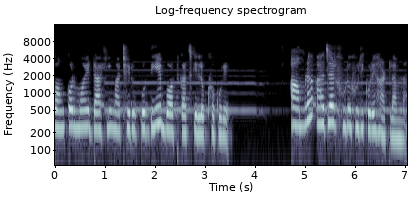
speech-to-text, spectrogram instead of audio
কঙ্করময় ডাহি মাঠের উপর দিয়ে বট গাছকে লক্ষ্য করে। আমরা আজ আর হুড়োহুড়ি করে হাঁটলাম না।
